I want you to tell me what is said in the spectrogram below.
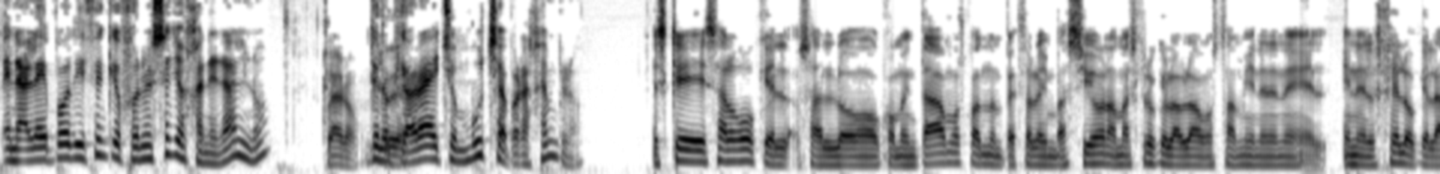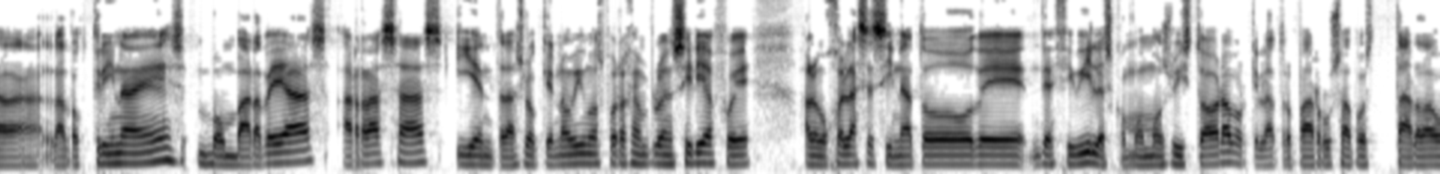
en Alepo dicen que fue en el sello general, ¿no? Claro. De lo que ahora ha hecho en Bucha, por ejemplo. Es que es algo que o sea, lo comentábamos cuando empezó la invasión, además creo que lo hablábamos también en el, en el Gelo, que la, doctrina es bombardeas, arrasas y entras. Lo que no vimos, por ejemplo, en Siria fue a lo mejor el asesinato de, civiles, como hemos visto ahora, porque la tropa rusa pues tardó,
